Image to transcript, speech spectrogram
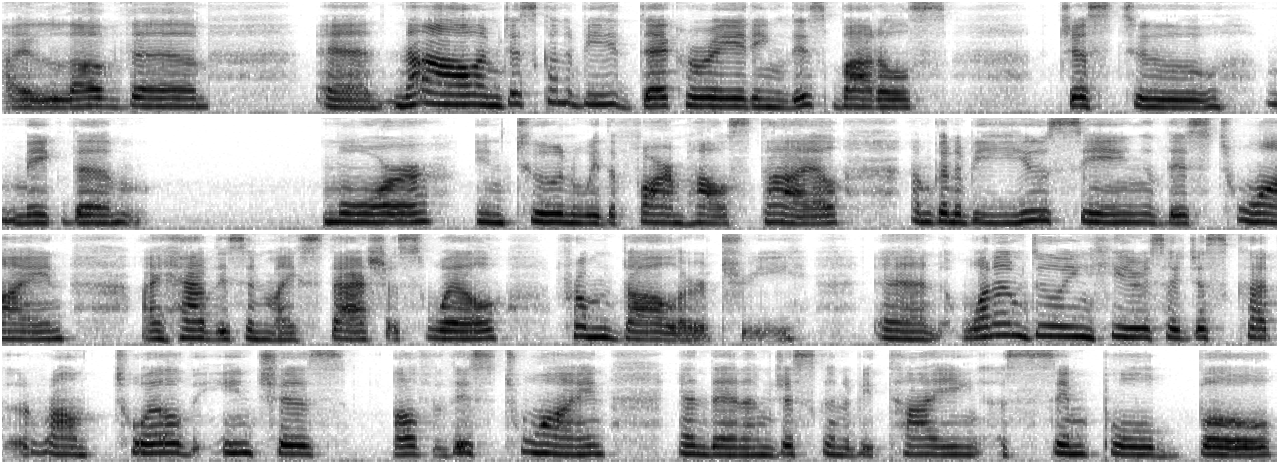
I love them. And now I'm just going to be decorating these bottles just to make them more in tune with the farmhouse style. I'm going to be using this twine. I have this in my stash as well from Dollar Tree. And what I'm doing here is I just cut around 12 inches of this twine and then I'm just going to be tying a simple bow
